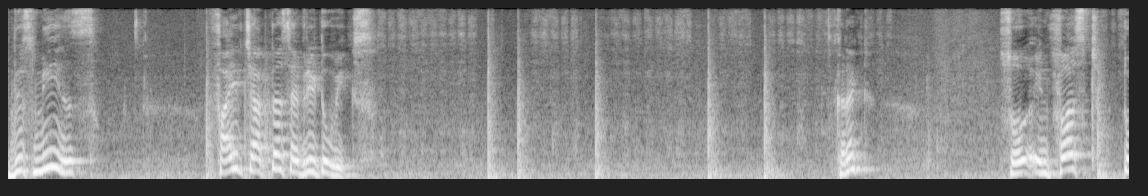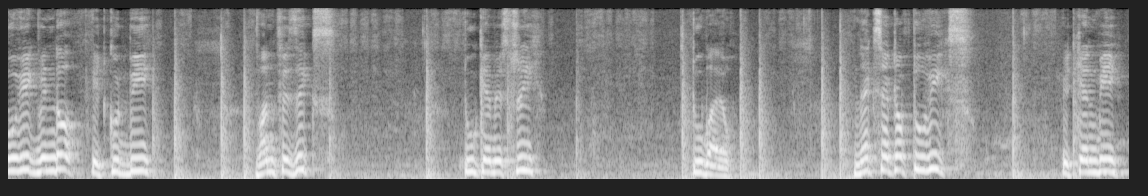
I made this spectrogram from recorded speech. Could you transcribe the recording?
This means five chapters every two weeks. Correct? So in first two week window, it could be one physics, two chemistry, two bio. Next set of two weeks, it can be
